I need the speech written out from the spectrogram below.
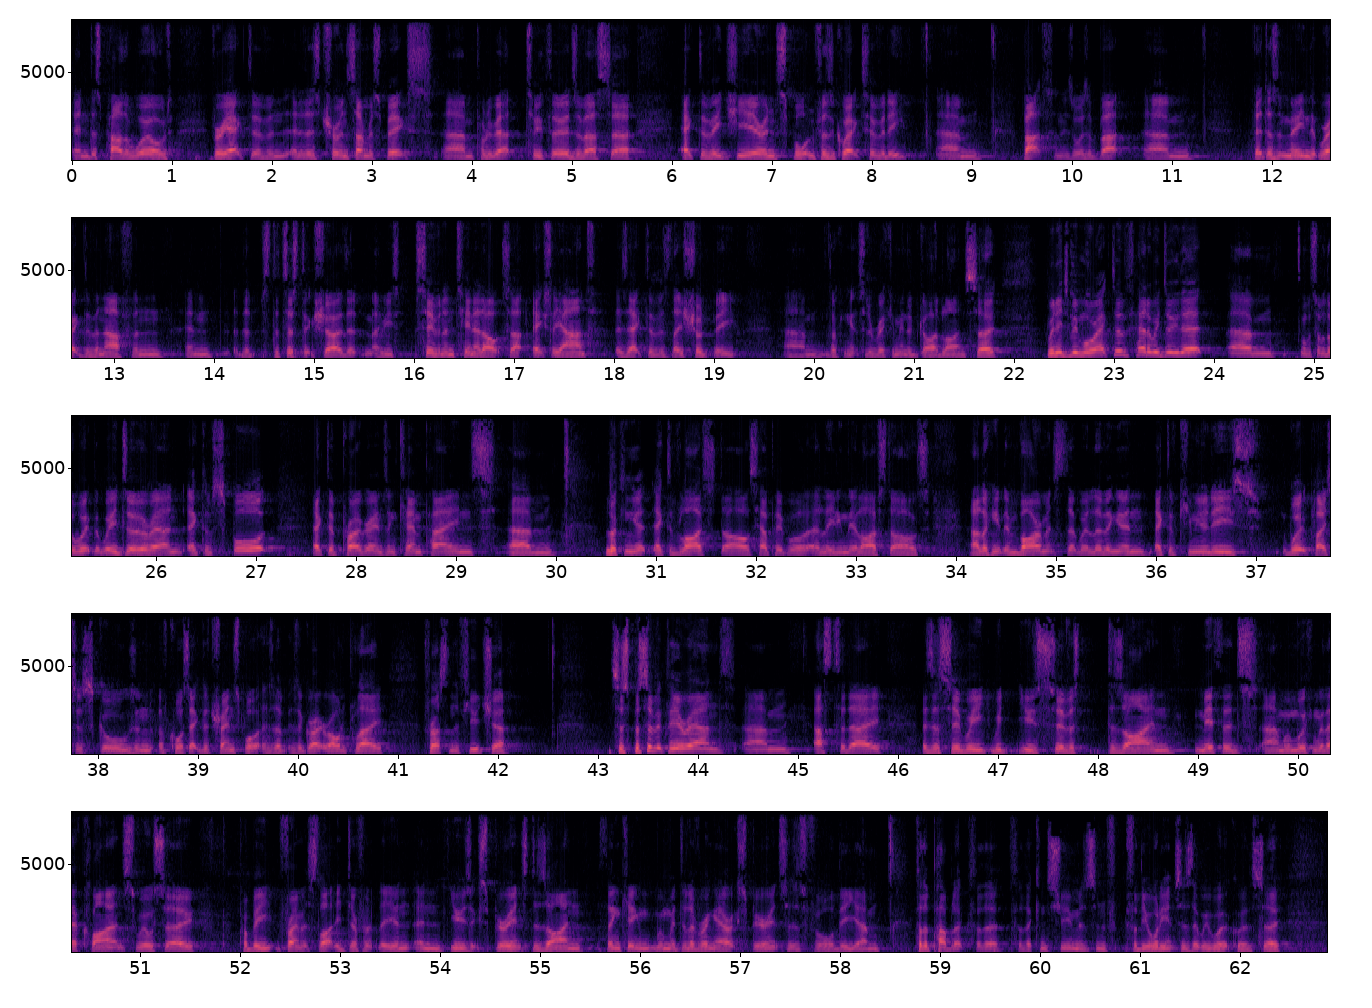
in this part of the world, very active, and, and it is true in some respects. Um, probably about two thirds of us are active each year in sport and physical activity. but, and there's always a but, that doesn't mean that we're active enough, and, and the statistics show that maybe seven in ten adults are, actually aren't as active as they should be, um, looking at sort of recommended guidelines. So we need to be more active. How do we do that? Um, some of the work that we do around active sport, active programs and campaigns, um, looking at active lifestyles, how people are leading their lifestyles, uh, looking at the environments that we're living in, active communities, workplaces, schools, and of course, active transport has a, has a great role to play for us in the future. So, specifically around um, us today, as I said, we, we use service design methods um, when working with our clients. We also probably frame it slightly differently and, and use experience design thinking when we're delivering our experiences for the, um, for the public, for the, for the consumers, and for the audiences that we work with. So,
